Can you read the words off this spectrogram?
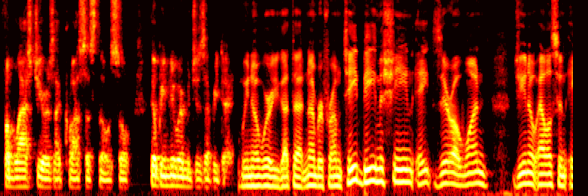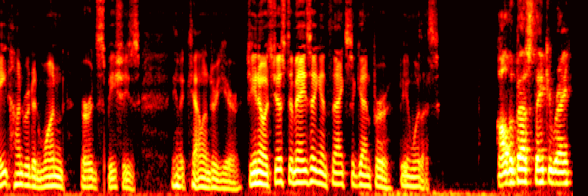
from last year as I process those. So there'll be new images every day. We know where you got that number from. TB Machine 801, Gino Ellison 801 bird species in a calendar year. Gino, it's just amazing, and thanks again for being with us. All the best. Thank you, Ray.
